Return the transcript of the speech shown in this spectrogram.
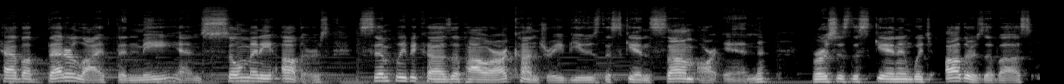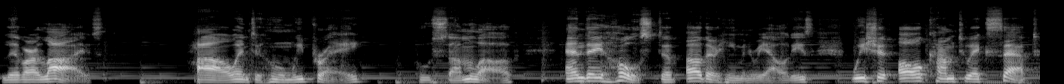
have a better life than me and so many others simply because of how our country views the skin some are in versus the skin in which others of us live our lives, how and to whom we pray, who some love, and a host of other human realities we should all come to accept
